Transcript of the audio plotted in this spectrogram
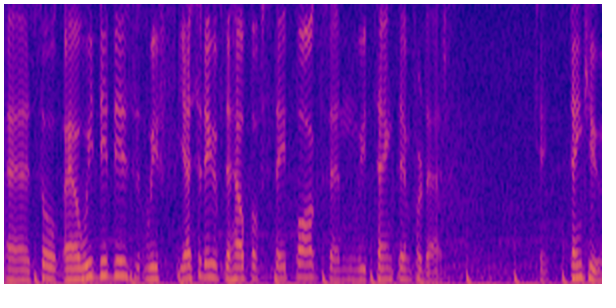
Uh, so uh, we did this with yesterday with the help of Statebox, and we thank them for that. Okay, thank you.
